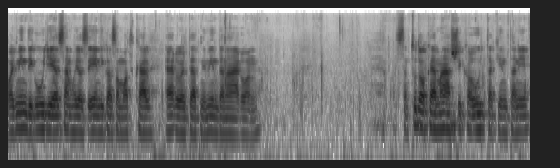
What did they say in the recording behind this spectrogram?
Vagy mindig úgy érzem, hogy az én igazamat kell erőltetni minden áron? Aztán tudok-e másikra úgy tekinteni,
